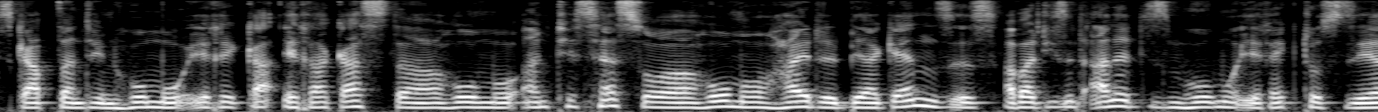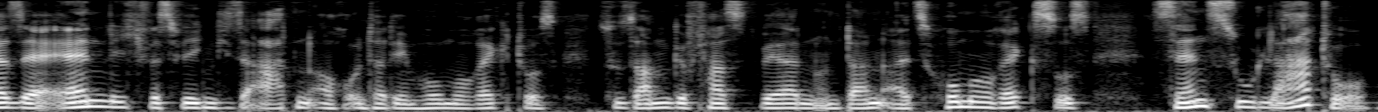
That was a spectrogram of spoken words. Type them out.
Es gab dann den Homo eragaster, Homo antecessor, Homo heidelbergensis, aber die sind alle diesem Homo erectus sehr sehr ähnlich, weswegen diese Arten auch unter dem Homo erectus zusammengefasst werden und dann als Homo rexus sensulato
